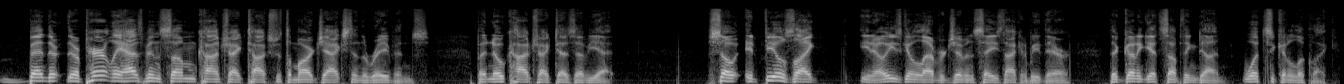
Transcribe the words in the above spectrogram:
Ben, there, there apparently has been some contract talks with Lamar Jackson and the Ravens, but no contract as of yet. So it feels like, you know, he's going to leverage him and say he's not going to be there. They're going to get something done. What's it going to look like?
